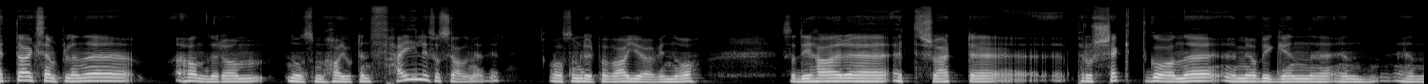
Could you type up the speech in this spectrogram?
et av eksemplene handler om noen som har gjort en feil i sosiale medier, og som lurer på hva gjør vi nå? Så de har eh, et svært eh, prosjekt gående med å bygge en, en, en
